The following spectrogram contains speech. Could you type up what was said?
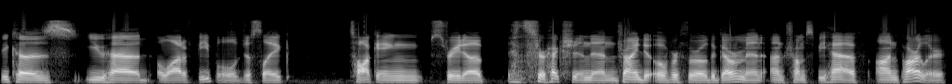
because you had a lot of people just like talking straight up insurrection and trying to overthrow the government on Trump's behalf on Parler.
